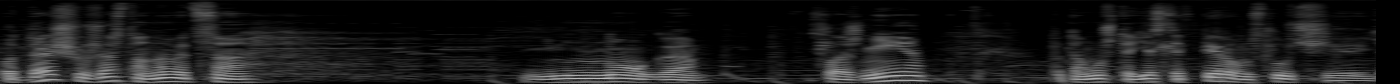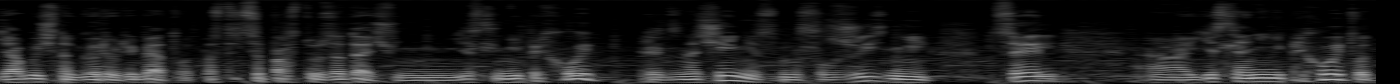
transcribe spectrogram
вот дальше уже становится немного сложнее, потому что если в первом случае, я обычно говорю, ребята, вот поставьте простую задачу, если не приходит предназначение, смысл жизни, цель, э, если они не приходят вот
